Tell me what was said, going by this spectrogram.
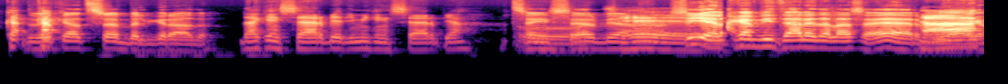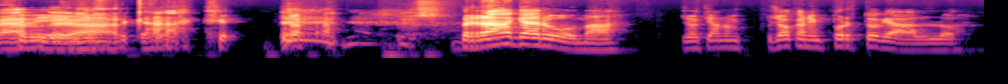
Ca- Dove cazzo è Belgrado? Dai che in Serbia, dimmi che in Serbia. Sei in oh, Serbia? Sì. sì. è la capitale della Serbia, tac, grande vedi, Marco. Braga-Roma, giocano, giocano in Portogallo.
